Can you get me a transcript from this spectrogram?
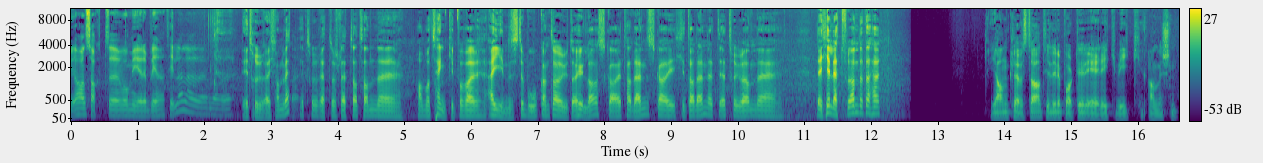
Har han sagt uh, hvor mye det blir til, eller? Det tror jeg ikke han vet. Jeg tror rett og slett at han, uh, han, må tenke på hver eneste bok han tar ut av hylla. Skal jeg ta den, skal jeg ikke ta den? Jeg, jeg tror han uh, Det er ikke lett for han, dette her. Jan Kløvstad til reporter Erik Vik Andersen.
